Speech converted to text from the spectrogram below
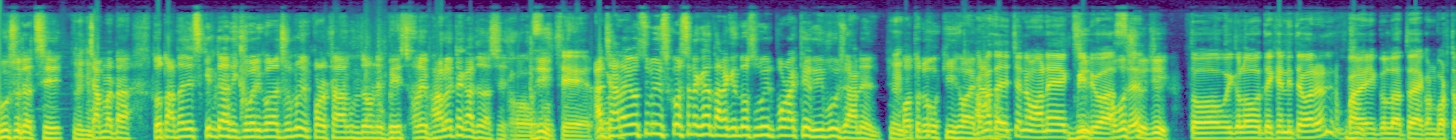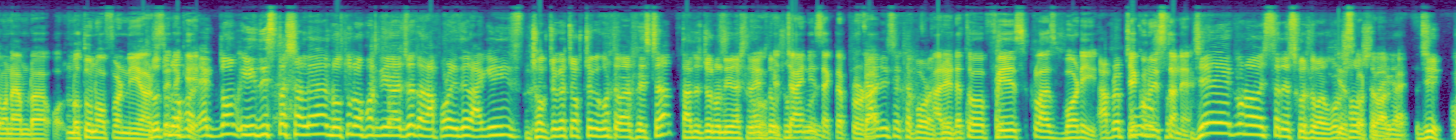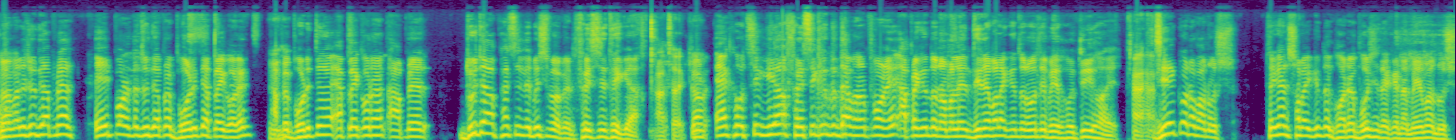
ঘুষ হয়ে যাচ্ছে চামড়াটা। তো তাদের স্কিনটা রিকভারি করার জন্য এই প্রোডাক্টটা আলহামদুলিল্লাহ অনেক বেস্ট অনেক ভালো একটা কাজে okay, আর যারা ওসব ইউজ করছে না কেন তারা কিন্তু ওসবের প্রোডাক্টের রিভিউ জানেন কতটুকু কি হয় না আমাদের। চ্যানেলে অনেক ভিডিও আছে। জি। তো ওইগুলো দেখে নিতে পারেন। বা। এগুলো তো এখন বর্তমানে আমরা নতুন অফার নিয়ে আসছি নতুন অফার একদম ঈদ স্পেশালে নতুন অফার নিয়ে আসবে। তারা পরে ঈদের আগেই ঝকঝকে চকচকে করতে পারে ফেসটা তাদের জন্য নিয়ে আসলে একদম চাইনিজ একটা প্রোডাক্ট চাইনিজ একটা প্রোডাক্ট আর এটা তো ফেস প্লাস বডি আপনার যে কোনো স্থানে। যে কোনো স্থানে ইউজ করতে পারবেন কোনো সমস্যা নাই জি। নরমালি যদি আপনার এই প্রোডাক্টটা যদি আপনি ভরিতে অ্যাপ্লাই করেন আপনি ভরিতে অ্যাপ্লাই করেন আপনার দুইটা ফ্যাসিলিটি বেশি পাবেন ফেসে থেকে আচ্ছা কারণ এক হচ্ছে গিয়া ফেসে কিন্তু দেওয়ার পরে আপনি কিন্তু নর্মালি দিনের বেলা কিন্তু রোদে বের হতেই হয় হ্যাঁ হ্যাঁ যে কোনো মানুষ ঠিক আছে সবাই কিন্তু ঘরে বসে থাকে না মেয়ে মানুষ।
